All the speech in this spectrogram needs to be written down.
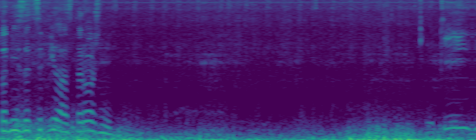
Чтоб не зацепило, осторожней. Окей.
